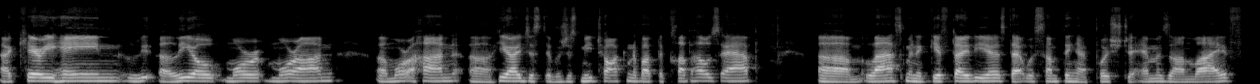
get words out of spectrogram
uh, Carrie Hain, Le- uh, Leo Mor- Moran, uh, Morahan. Uh, here, I just it was just me talking about the Clubhouse app. Um, last minute gift ideas. That was something I pushed to Amazon Live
